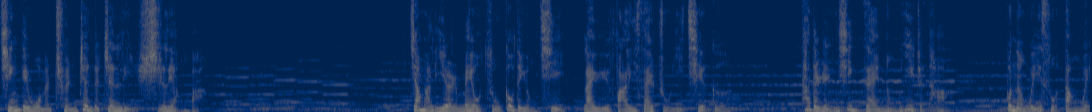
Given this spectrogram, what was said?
请给我们纯正的真理食粮吧。”加玛黎尔没有足够的勇气来与法利赛主义切割，他的人性在奴役着他，不能为所当为。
